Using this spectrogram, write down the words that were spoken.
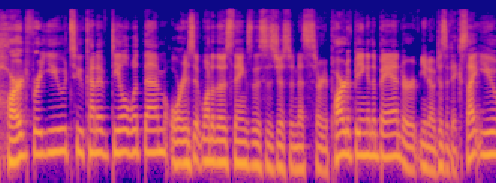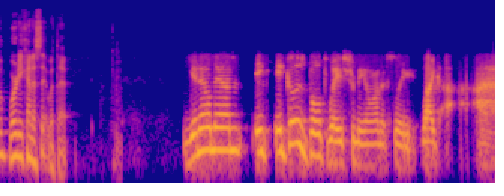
hard for you to kind of deal with them, or is it one of those things? This is just a necessary part of being in the band, or you know, does it excite you? Where do you kind of sit with it? You know, man, it, it goes both ways for me, honestly. Like, uh,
